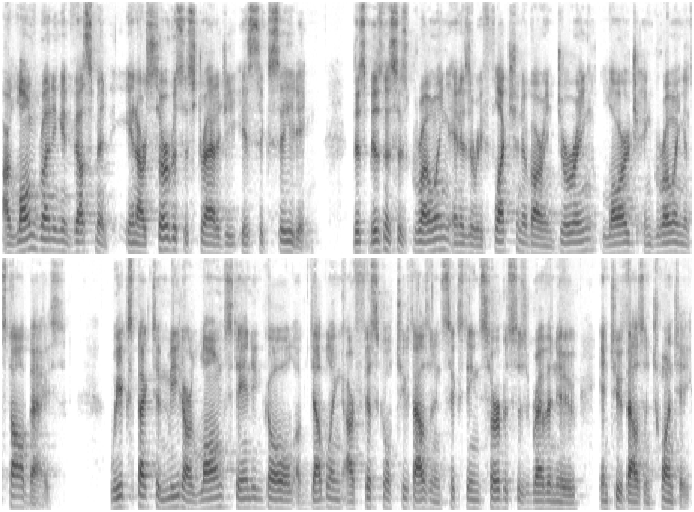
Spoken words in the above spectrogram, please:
Our long-running investment in our services strategy is succeeding. This business is growing and is a reflection of our enduring, large, and growing install base. We expect to meet our long-standing goal of doubling our fiscal 2016 services revenue in 2020.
